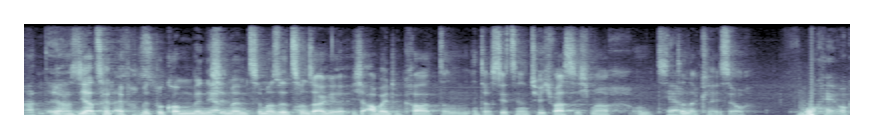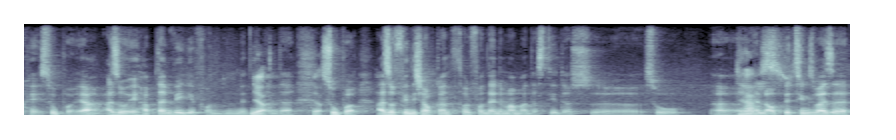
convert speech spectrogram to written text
Hat, äh, ja, sie hat es halt einfach mitbekommen. Wenn ich Ja. in meinem Zimmer sitze und sage, ich arbeite gerade, dann interessiert sie natürlich, was ich mache und Ja. dann erkläre ich sie auch. Okay, okay, super, ja. Also ihr habt einen Weg gefunden miteinander. ja. Super. Also finde ich auch ganz toll von deiner Mama, dass dir das äh, so äh, Ja, erlaubt, beziehungsweise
